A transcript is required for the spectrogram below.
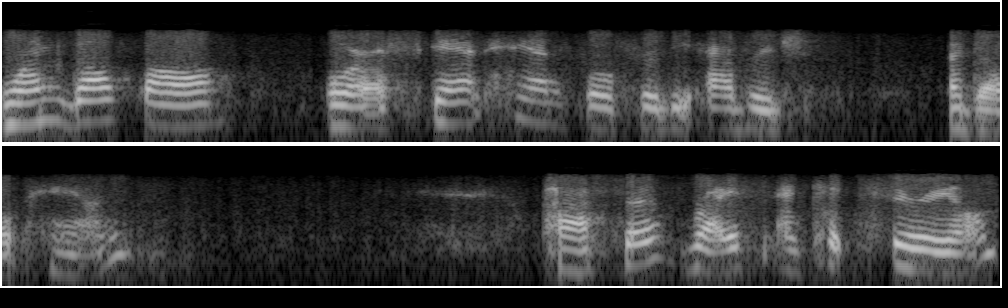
One golf ball or a scant handful for the average adult hand. Pasta, rice, and cooked cereal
